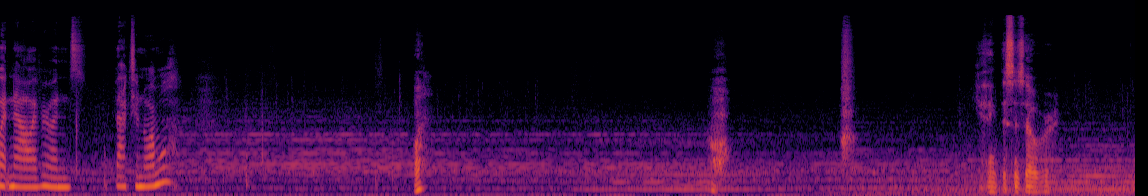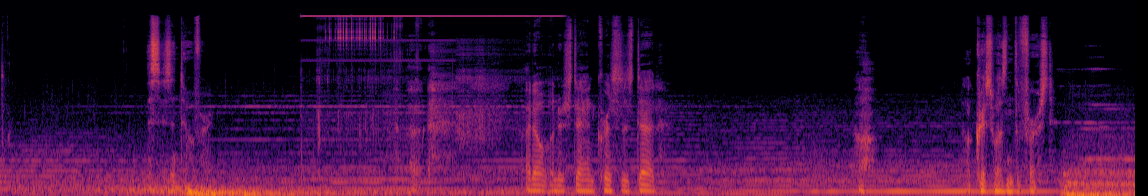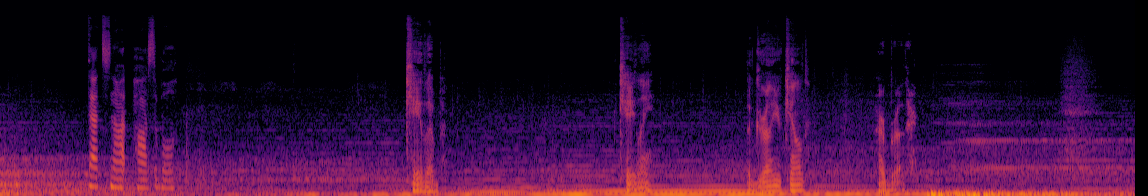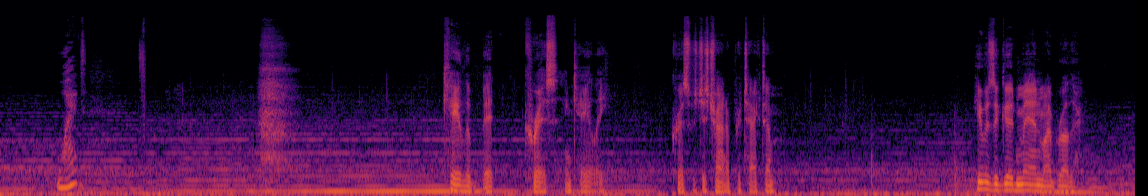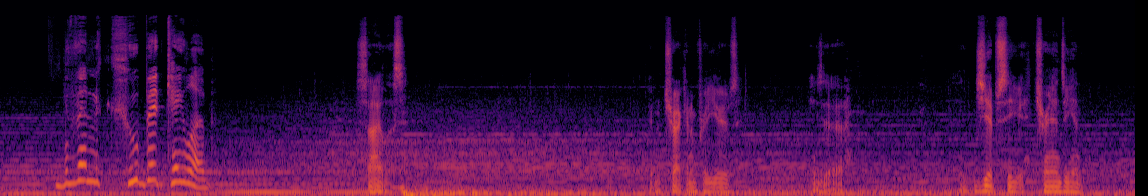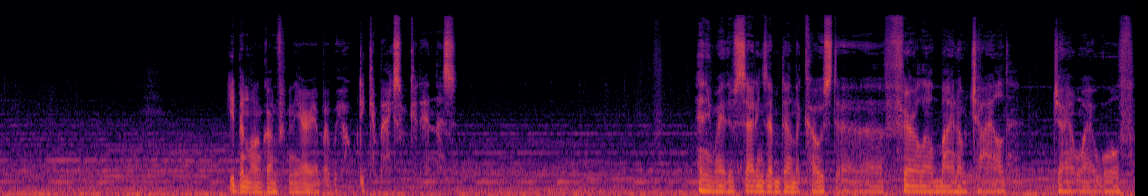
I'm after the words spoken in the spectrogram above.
What now? Everyone's back to normal? What? Oh. You think this is over? This isn't over. I don't understand. Chris is dead. Oh, Chris wasn't the first. That's not possible. Caleb. Kaylee. The girl you killed? Her brother. What? Caleb bit Chris and Kaylee. Chris was just trying to protect him. He was a good man, my brother. Well, then who bit Caleb? Silas. Been tracking him for years. He's a, a gypsy, a transient. He'd been long gone from the area, but we hoped he'd come back so we could end this. Anyway, there's sightings up and down the coast. Uh, a feral albino child, giant white wolf.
